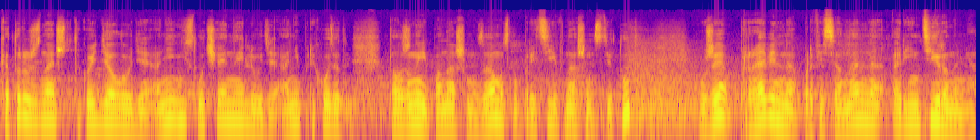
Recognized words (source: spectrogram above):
которые уже знают, что такое геология. Они не случайные люди. Они приходят, должны по нашему замыслу прийти в наш институт уже правильно профессионально ориентированными.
